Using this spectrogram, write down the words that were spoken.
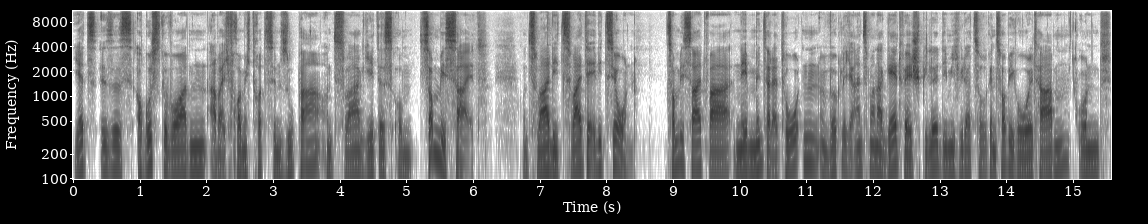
Jetzt ist es August geworden, aber ich freue mich trotzdem super. Und zwar geht es um Zombicide. Und zwar die zweite Edition. Zombicide war neben Winter der Toten wirklich eins meiner Gateway-Spiele, die mich wieder zurück ins Hobby geholt haben. Und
